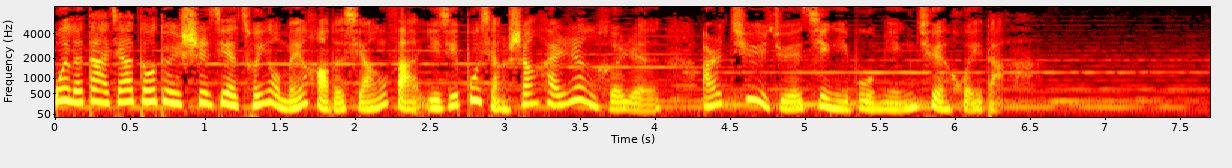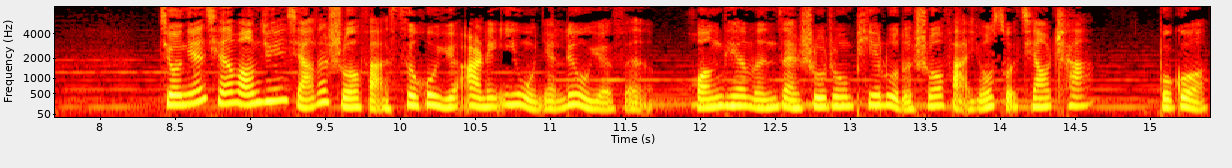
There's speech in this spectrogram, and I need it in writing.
为了大家都对世界存有美好的想法，以及不想伤害任何人，而拒绝进一步明确回答。九年前王军霞的说法，似乎与二零一五年六月份黄天文在书中披露的说法有所交叉。不过，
